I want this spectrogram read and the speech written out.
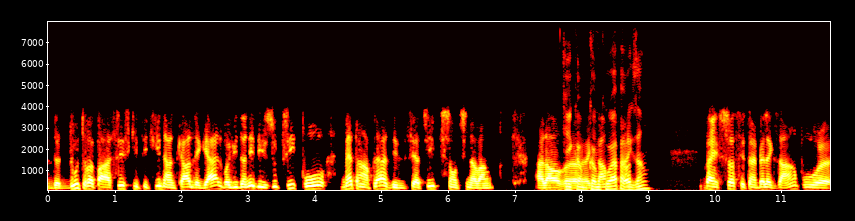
d'outrepasser ce qui est écrit dans le cadre légal, va lui donner des outils pour mettre en place des initiatives qui sont innovantes. Alors, comme, euh, quoi, par exemple? Ben ça, c'est un bel exemple où euh,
